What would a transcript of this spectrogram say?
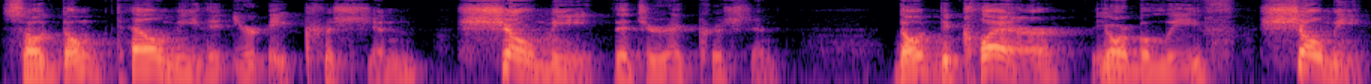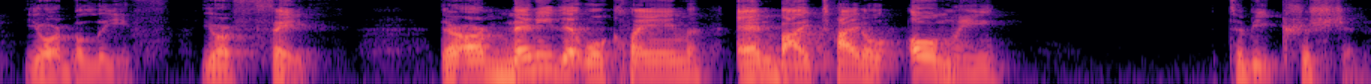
So don't tell me that you're a Christian. Show me that you're a Christian. Don't declare your belief. Show me your belief, your faith. There are many that will claim, and by title only, to be Christian.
